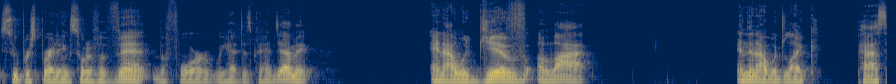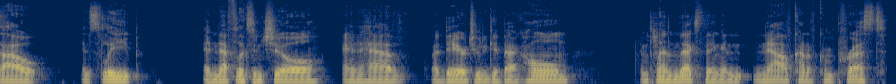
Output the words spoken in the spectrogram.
super spreading sort of event before we had this pandemic, and I would give a lot, and then I would like pass out and sleep and Netflix and chill and have a day or two to get back home and plan the next thing. And now I've kind of compressed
